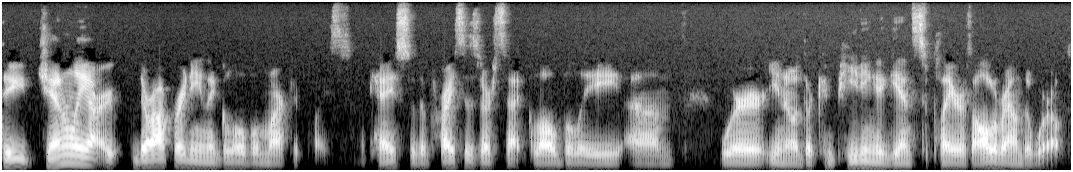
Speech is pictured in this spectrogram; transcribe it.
they generally are, they're operating in a global marketplace. Okay. So the prices are set globally um, where, you know, they're competing against players all around the world.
